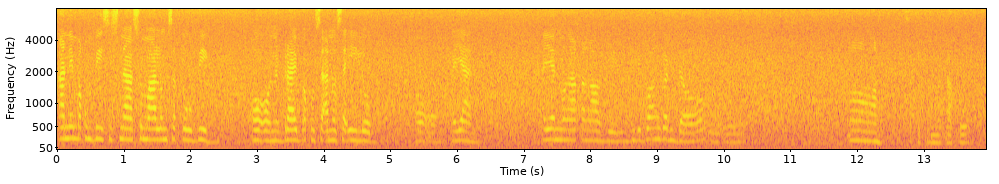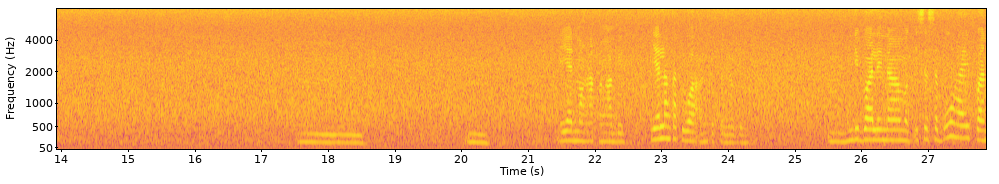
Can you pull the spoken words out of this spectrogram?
anim akong bisis na sumalom sa tubig. Oo, nag-drive ako sa ano sa ilog. Oo, ayan. Ayan mga kangawil. Hindi ba ang ganda? Oo. Ah, sakit ng mata ko. Mm. Mm. Ayan mga kangabil. Yan lang katuwaan ko talaga. Mm, hindi bale na mag-isa sa buhay, pan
